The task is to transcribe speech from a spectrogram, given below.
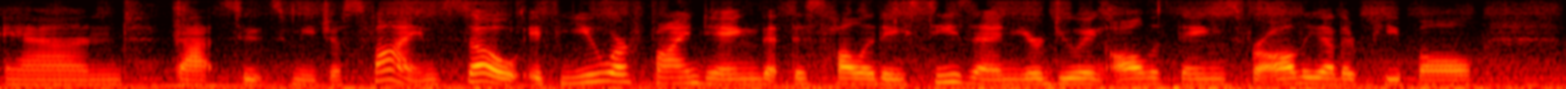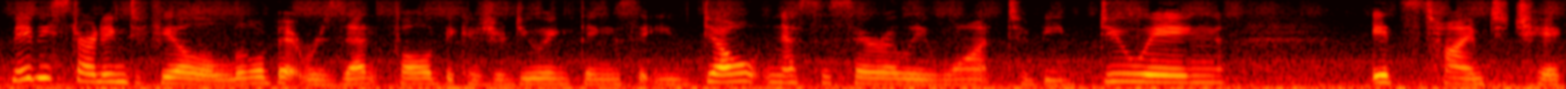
and that suits me just fine. So, if you are finding that this holiday season you're doing all the things for all the other people, maybe starting to feel a little bit resentful because you're doing things that you don't necessarily want to be doing, it's time to check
